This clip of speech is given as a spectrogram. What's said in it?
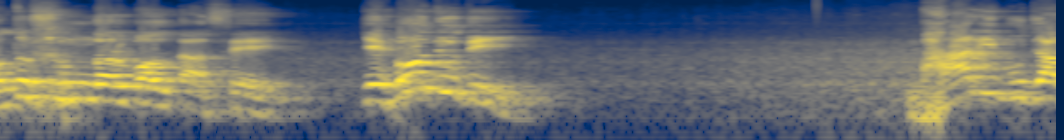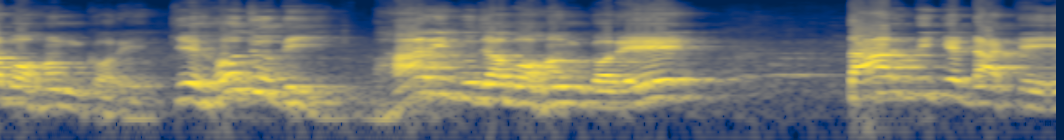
কত সুন্দর বলতে আছে, কেহ যদি ভারী বোঝা বহন করে, কেহ যদি ভারী বোঝা বহন করে, তার দিকে ডাকে,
